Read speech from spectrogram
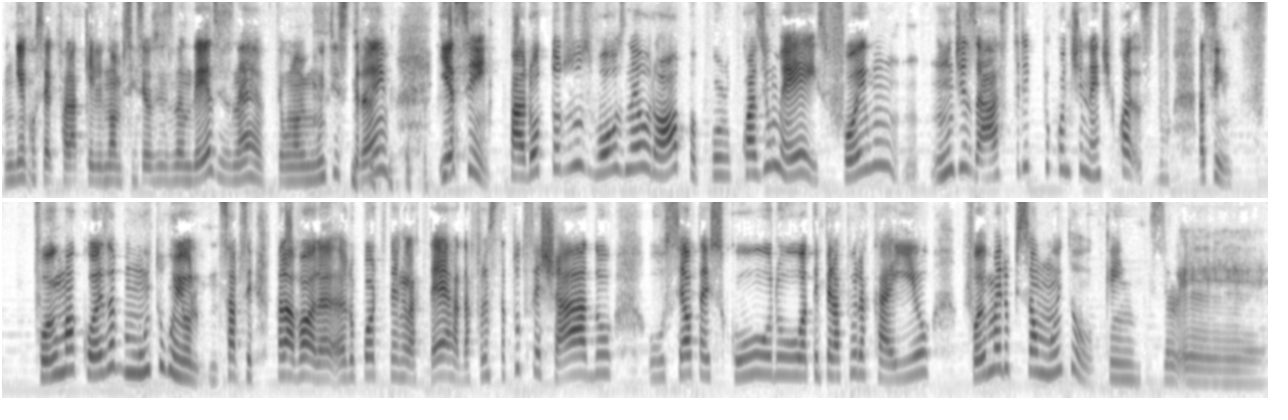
ninguém consegue falar aquele nome sem ser os islandeses, né? Tem um nome muito estranho. e assim, parou todos os voos na Europa por quase um mês. Foi um, um desastre para o continente. Assim, foi uma coisa muito ruim, sabe? Você falava, olha, aeroporto da Inglaterra, da França, está tudo fechado, o céu tá escuro, a temperatura caiu. Foi uma erupção muito. Quem é,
